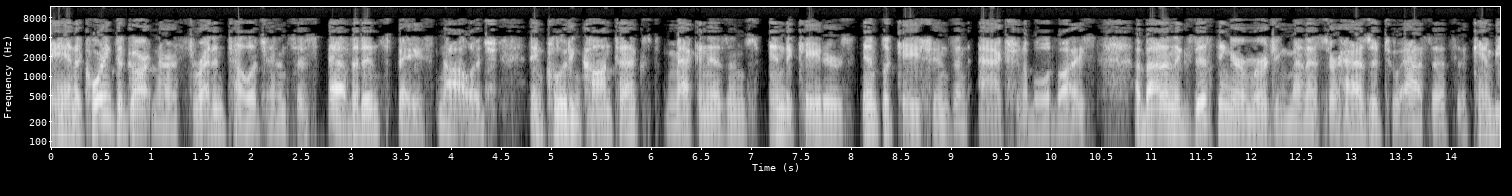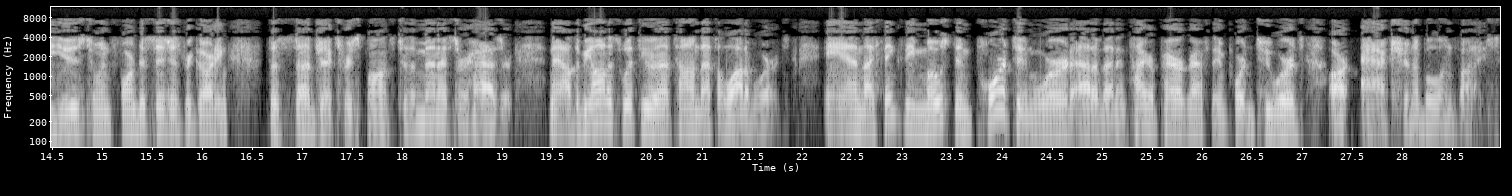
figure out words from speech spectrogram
And according to Gartner, threat intelligence is evidence-based knowledge, including context, mechanisms, indicators, implications, and actionable advice about an existing or emerging menace or hazard to assets that can be used to inform decisions regarding the subject's response to the menace or hazard. Now, to be honest with you, uh, Tom, that's a lot of words. And I think the most important word out of that entire paragraph, the important two words are actionable advice.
